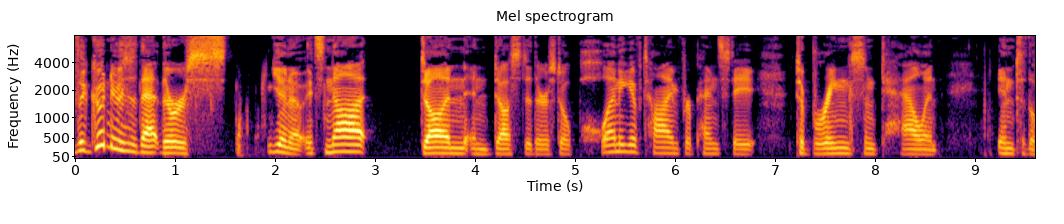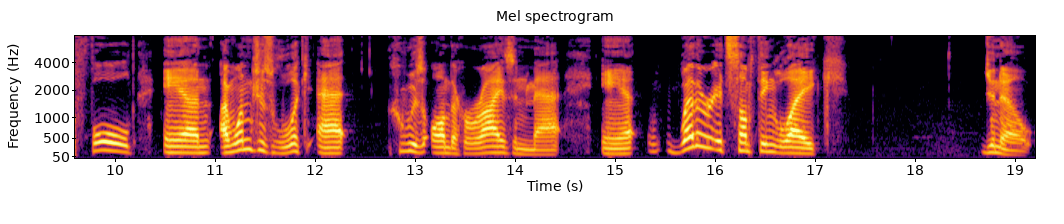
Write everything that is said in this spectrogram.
the good news is that there's, you know, it's not done and dusted. There's still plenty of time for Penn State to bring some talent into the fold. And I want to just look at who is on the horizon, Matt, and whether it's something like, you know,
